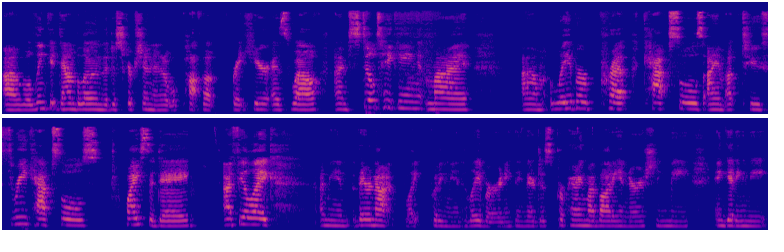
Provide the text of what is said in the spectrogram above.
I will link it down below in the description and it will pop up right here as well. I'm still taking my um, labor prep capsules. I am up to three capsules twice a day. I feel like, I mean, they're not like putting me into labor or anything. They're just preparing my body and nourishing me and getting me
